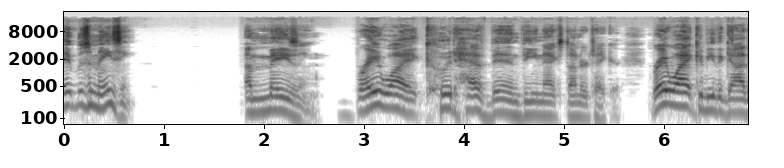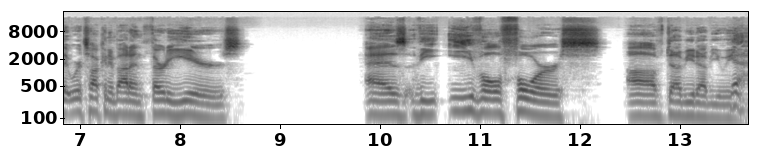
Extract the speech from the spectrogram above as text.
It was amazing. amazing. Bray Wyatt could have been the next Undertaker. Bray Wyatt could be the guy that we're talking about in 30 years as the evil force of WWE. Yeah.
